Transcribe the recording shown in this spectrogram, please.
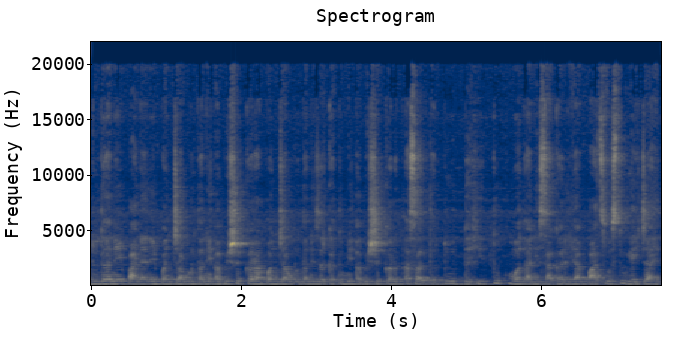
दुधाने पाण्याने पंचामृताने अभिषेक करा. पंचामृताने जर का तुम्ही अभिषेक करत असाल तर दूध दही तूप मध आणि साखर ह्या पाच वस्तू घ्यायच्या आहेत.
